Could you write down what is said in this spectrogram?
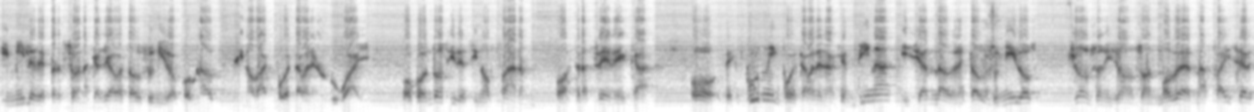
y miles de personas que han llegado a Estados Unidos con una Sinovac porque estaban en Uruguay, o con dosis de Sinopharm, o AstraZeneca, o de Sputnik porque estaban en Argentina y se han dado en Estados Unidos Johnson y Johnson, Moderna, Pfizer,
